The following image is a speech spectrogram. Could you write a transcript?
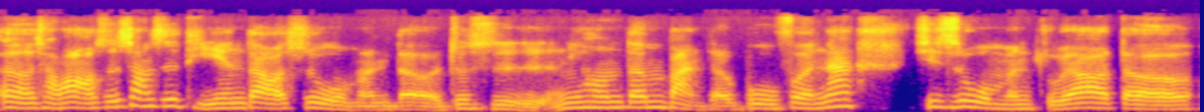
呃，小黄老师上次体验到是我们的就是霓虹灯板的部分。那其实我们主要的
